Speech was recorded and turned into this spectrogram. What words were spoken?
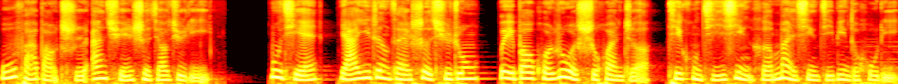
无法保持安全社交距离。目前，牙医正在社区中为包括弱势患者提供急性和慢性疾病的护理。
